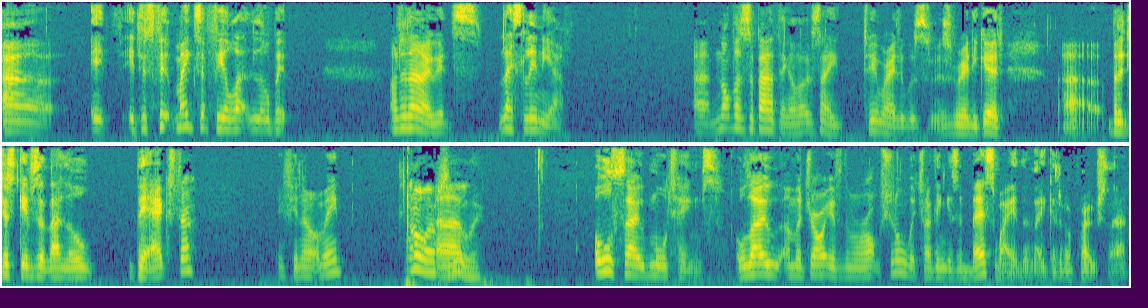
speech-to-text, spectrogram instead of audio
uh, it it just makes it feel a little bit. I don't know. It's less linear. Um, not that it's a bad thing. I was like to say Tomb Raider was was really good, uh, but it just gives it that little bit extra, if you know what I mean. Oh, absolutely. Also, more teams. Although a majority of them are optional, which I think is the best way that they could have approached that.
